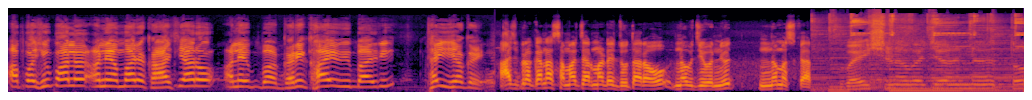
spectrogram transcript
આ પશુપાલન અને અમારે ઘાસચારો અને ઘરે ખાય એવી બાજરી થઈ શકે. આ જ પ્રકારના સમાચાર માટે જોતા રહો નવજીવન ન્યૂઝ. નમસ્કાર. વૈષ્ણવજન તો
